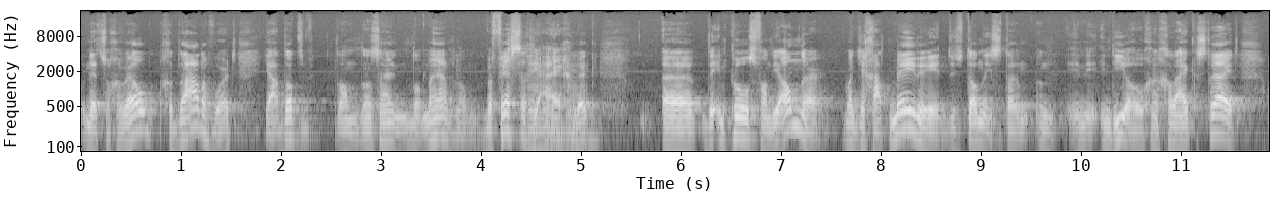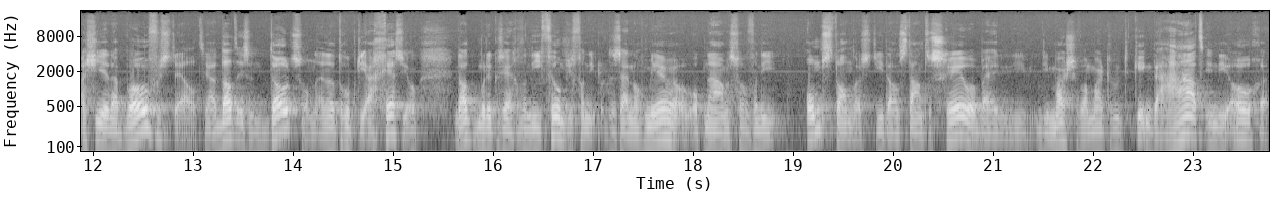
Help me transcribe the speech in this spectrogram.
net zo geweld, gedadig wordt, ja, dat, dan, dan, zijn, dan, nou ja, dan bevestig je eigenlijk eh, de impuls van die ander. Want je gaat mee erin. Dus dan is het een, een, in, in die ogen een gelijke strijd. Als je je daarboven stelt, ja, dat is een doodzonde. En dat roept die agressie op. Dat moet ik zeggen, van die filmpjes, van die, er zijn nog meer opnames van, van die omstanders die dan staan te schreeuwen bij die, die marsen van Martin Luther King. De haat in die ogen.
